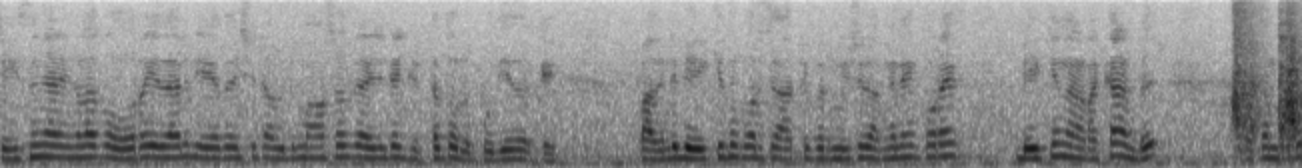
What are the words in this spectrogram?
ചേസും കാര്യങ്ങളൊക്കെ ഓർഡർ ചെയ്താലും ഏകദേശം ഒരു മാസമൊക്കെ കഴിഞ്ഞിട്ടേ കിട്ടത്തുള്ളൂ പുതിയതൊക്കെ. അപ്പോൾ അതിന്റെ ബേക്കിൽ നിന്ന് കുറച്ച് ആർട്ടി പെർമിഷൻ അങ്ങനെ കുറേ ബേക്കിൽ നടക്കാണ്ട്. അതൊക്കെ നമുക്ക്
